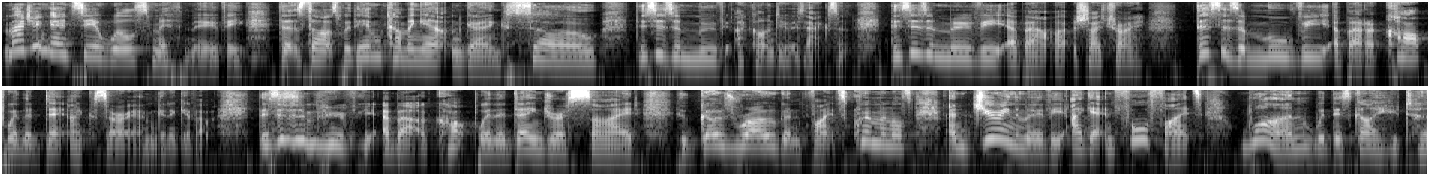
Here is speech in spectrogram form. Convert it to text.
Imagine going to see a Will Smith movie that starts with him coming out and going, So, this is a movie. I can't do his accent. This is a movie about. Uh, shall I try? This is a movie about a cop with a. Da- sorry, I'm going to give up. This is a movie about a cop with a dangerous side who goes rogue and fights criminals. And during the movie, I get in four fights. One with this guy who turns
